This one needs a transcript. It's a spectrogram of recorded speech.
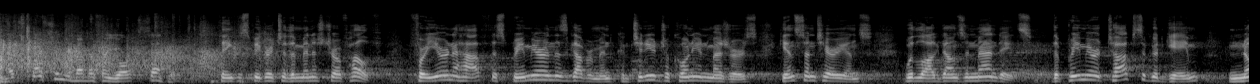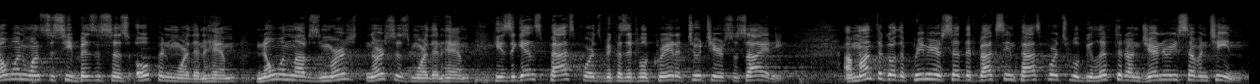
Next question, the member for York Centre. Thank you, Speaker. To the Minister of Health. For a year and a half, this Premier and this government continued draconian measures against Ontarians with lockdowns and mandates. The Premier talks a good game. No one wants to see businesses open more than him. No one loves nurses more than him. He's against passports because it will create a two-tier society. A month ago, the Premier said that vaccine passports will be lifted on January 17,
